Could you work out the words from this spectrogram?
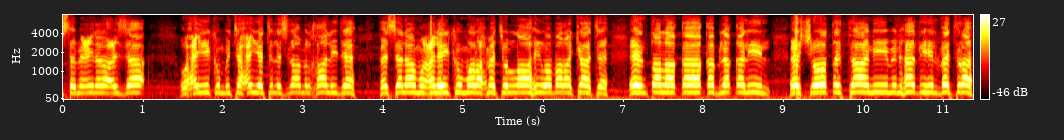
مستمعينا الأعزاء أحييكم بتحية الإسلام الخالدة فالسلام عليكم ورحمة الله وبركاته. انطلق قبل قليل الشوط الثاني من هذه الفترة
